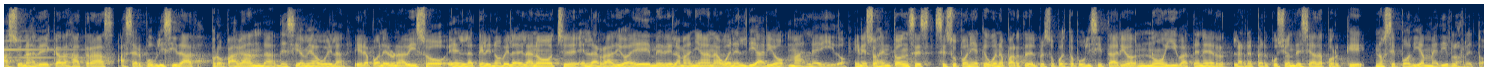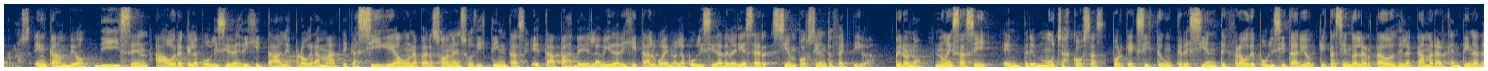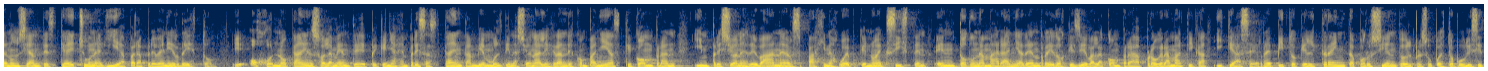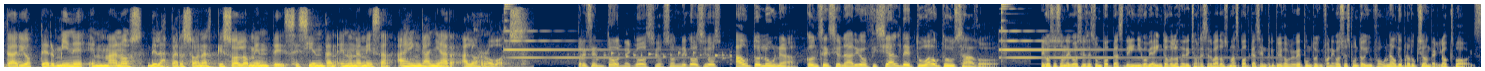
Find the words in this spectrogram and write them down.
Hace unas décadas atrás, hacer publicidad, propaganda, decía mi abuela, era poner un aviso en la telenovela de la noche, en la radio AM de la mañana o en el diario más leído. En esos entonces se suponía que buena parte del presupuesto publicitario no iba a tener la repercusión deseada porque no se podían medir los retornos. En cambio, dicen, ahora que la publicidad es digital, es programática, sigue a una persona en sus distintas etapas de la vida digital, bueno, la publicidad debería ser 100% efectiva. Pero no, no es así entre muchas cosas porque existe un creciente fraude publicitario que está siendo alertado desde la Cámara Argentina de Anunciantes que ha hecho una guía para prevenir de esto. Ojo, no caen solamente pequeñas empresas, caen también multinacionales, grandes compañías que compran impresiones de banners, páginas web que no existen, en toda una maraña de enredos que lleva la compra programática y que hace, repito, que el 30% del presupuesto publicitario termine en manos de las personas que solamente se sientan en una mesa a engañar a los robots. Presentó Negocios son negocios Autoluna, concesionario oficial de tu auto usado. Negocios son negocios es un podcast de Íñigo Viaín, todos los derechos reservados, más podcast en www.infonegocios.info, una audioproducción de Lux Boys.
